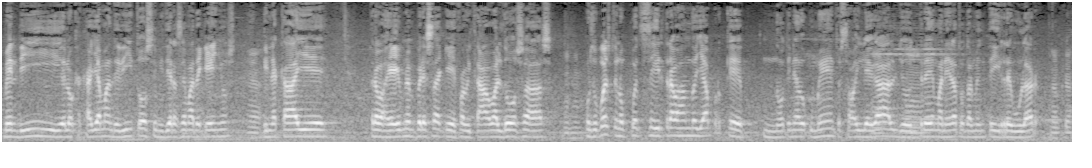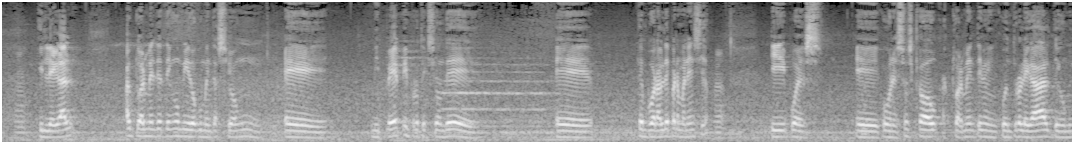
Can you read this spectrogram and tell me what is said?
Vendí lo que acá llaman deditos tierras más pequeños, Yeah. en la calle. Trabajé en una empresa que fabricaba baldosas. Por supuesto, no pude seguir trabajando allá porque no tenía documentos, estaba ilegal. Yo entré de manera totalmente irregular, Ok. ah. ilegal. Actualmente tengo mi documentación, eh, mi PEP, mi protección de eh, temporal de permanencia. Y pues eh, con eso es que actualmente me encuentro legal, tengo mi,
